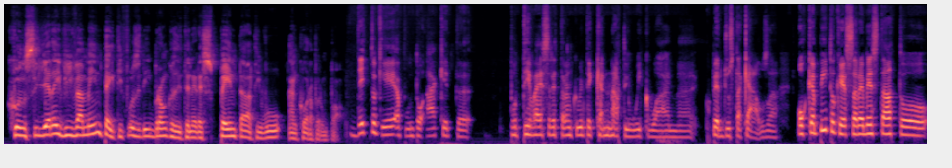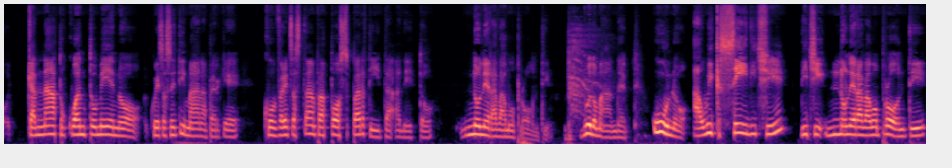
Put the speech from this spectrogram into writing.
consiglierei vivamente ai tifosi dei Broncos di tenere spenta la TV ancora per un po'. Detto che appunto Hackett poteva essere tranquillamente cannato in week one per giusta causa, ho capito che sarebbe stato cannato quantomeno questa settimana perché conferenza stampa post partita ha detto non eravamo pronti. Due domande. Uno, a week 16 Dici non eravamo pronti?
